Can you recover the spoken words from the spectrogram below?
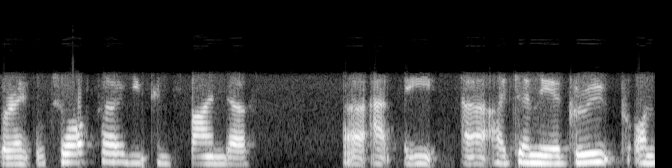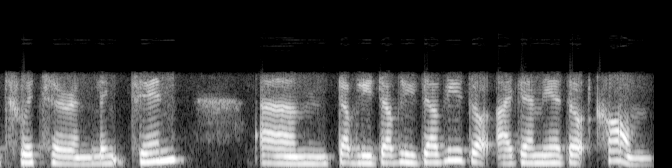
we're able to offer. You can find us uh, at the uh, IDEMIA Group on Twitter and LinkedIn um, www.idemia.com.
